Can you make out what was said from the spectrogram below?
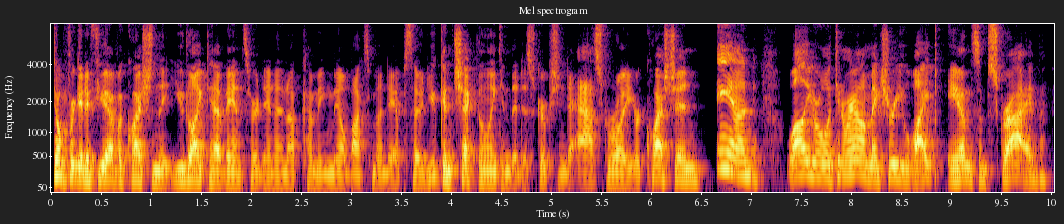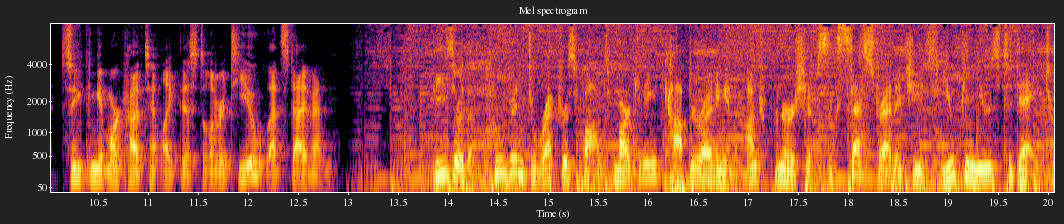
Don't forget, if you have a question that you'd like to have answered in an upcoming Mailbox Monday episode, you can check the link in the description to ask Roy your question. And while you're looking around, make sure you like and subscribe so you can get more content like this delivered to you. Let's dive in. These are the proven direct response marketing, copywriting, and entrepreneurship success strategies you can use today to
